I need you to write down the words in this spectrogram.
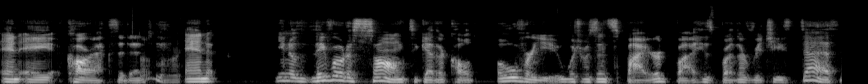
in a car accident. Oh, and, you know, they wrote a song together called Over You, which was inspired by his brother Richie's death.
